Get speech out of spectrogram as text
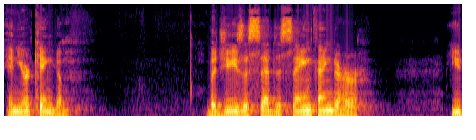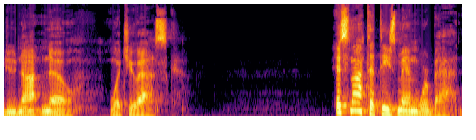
in your kingdom. But Jesus said the same thing to her You do not know what you ask. It's not that these men were bad.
